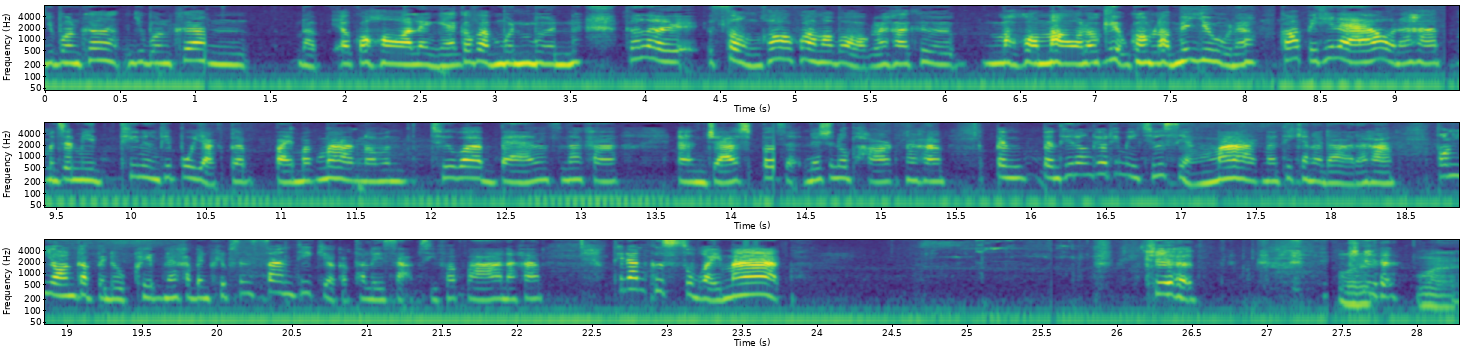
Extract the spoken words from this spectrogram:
อยู่บนเครื่องอยู่บนเครื่อง แบบแอลกอฮอล์อะไรอย่างเงี้ยก็แบบมึนๆก็เลยส่งข้อความมาบอกนะคะ คือมาพอเมาแล้วเก็บความลับไม่อยู่นะก็ปีที่แล้วนะคะ มันจะมีที่หนึ่งที่ปูอยากไปมากๆเนาะมันชื่อว่า Banff นะคะ and Jasper National Park นะคะ เป็น เป็นที่ท่องเที่ยวที่มีชื่อเสียงมากนะที่แคนาดานะคะ ต้องย้อนกลับไปดูคลิปนะคะ เป็นคลิปสั้นๆ ที่เกี่ยวกับทะเลสาบสีฟ้าๆนะคะ ที่นั่นคือสวยมาก เครียด What? Yeah. What?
